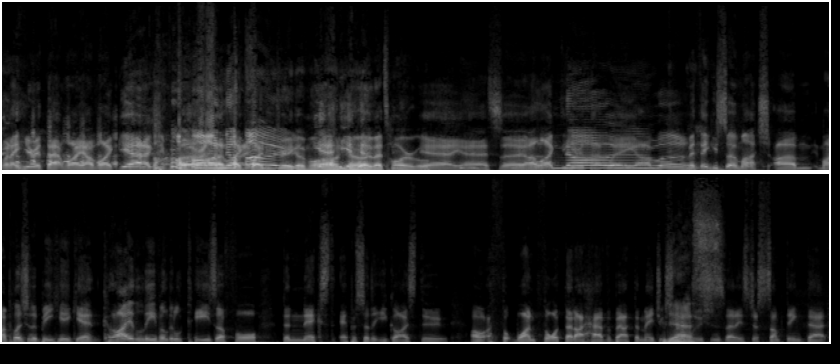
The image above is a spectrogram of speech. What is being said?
when I hear it that way, I'm like, yeah, actually Oh, I that no. like way. finding Drago more. Yeah, oh yeah. no, that's horrible. Yeah, yeah. So I like to hear it that way. Um, but thank you so much. Um, my pleasure to be here again. Could I leave a little teaser for the next episode that you guys do? Oh, th- one thought that I have about the Matrix Yes. Revolutions that is just something that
